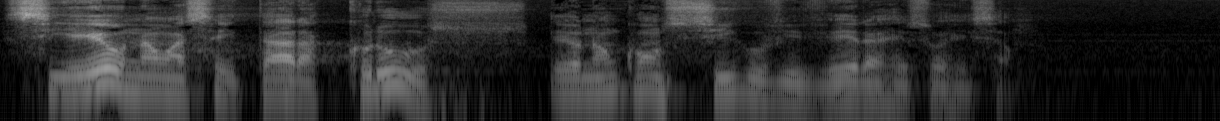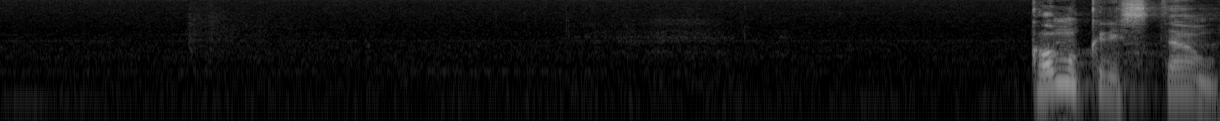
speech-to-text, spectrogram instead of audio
Se eu não aceitar a cruz, eu não consigo viver a ressurreição. Como cristão,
